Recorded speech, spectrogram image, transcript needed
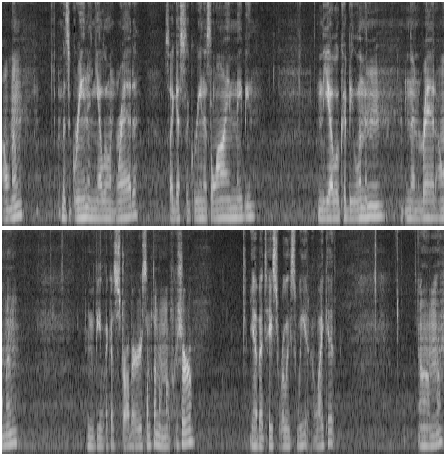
I don't know, but it's green and yellow and red. So I guess the green is lime, maybe. And the yellow could be lemon, and then red, I don't know. Maybe like a strawberry or something, I'm not for sure. Yeah, but it tastes really sweet. I like it. Um,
